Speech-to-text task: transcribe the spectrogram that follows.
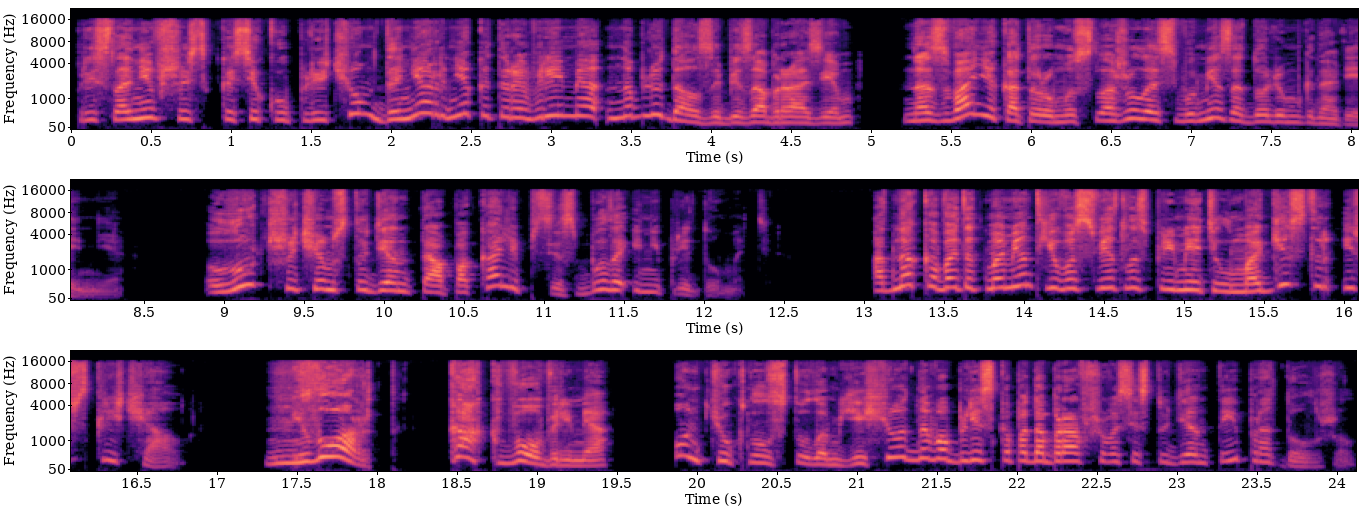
Прислонившись к косяку плечом, Даниар некоторое время наблюдал за безобразием, название которому сложилось в уме за долю мгновения. Лучше, чем студента Апокалипсис, было и не придумать. Однако в этот момент его светлость приметил магистр и вскричал. «Милорд, как вовремя! Он тюкнул стулом еще одного близко подобравшегося студента и продолжил.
